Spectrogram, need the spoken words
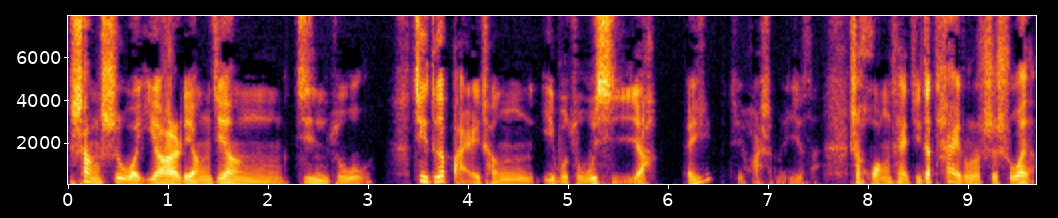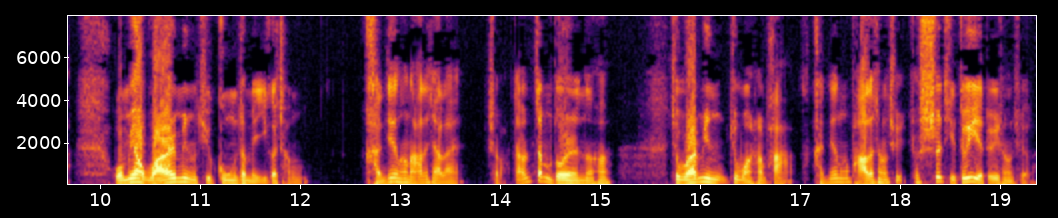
尚失我一二良将尽足，既得百城，亦不足喜呀。”哎，这话什么意思？是皇太极的态度是说呀，我们要玩命去攻这么一个城，肯定能拿得下来，是吧？咱们这么多人呢，哈，就玩命就往上爬，肯定能爬得上去，这尸体堆也堆上去了。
